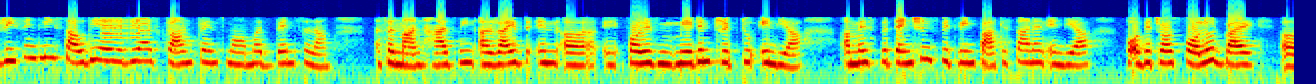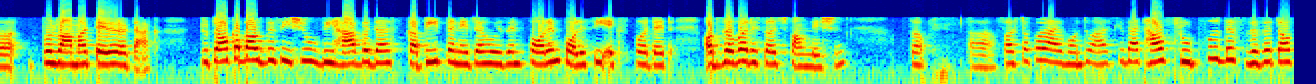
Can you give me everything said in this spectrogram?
Recently, Saudi Arabia's Crown Prince Mohammed bin Salam, Salman has been arrived in uh, for his maiden trip to India amidst the tensions between Pakistan and India, for, which was followed by uh, Pulwama terror attack. To talk about this issue, we have with us Kabir Taneja, who is a foreign policy expert at Observer Research Foundation. So, uh, first of all, I want to ask you that how fruitful this visit of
